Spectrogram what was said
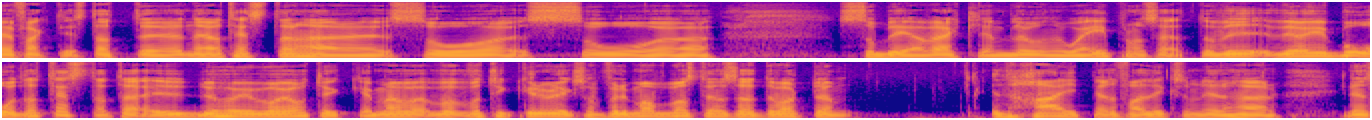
Eh, faktiskt. Att eh, När jag testar den här så, så så blev jag verkligen blown away på något sätt. Och vi, vi har ju båda testat det här. Du hör ju vad jag tycker, men vad, vad tycker du? Liksom? För man måste ändå säga att det varit en en hype i alla fall liksom i den här i den,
